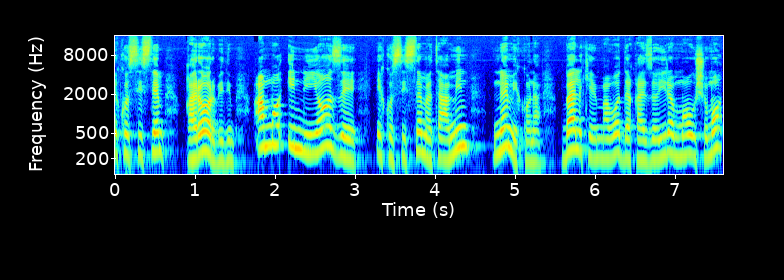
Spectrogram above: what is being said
اکوسیستم قرار بدیم. اما این نیاز اکوسیستم تامین نمی‌کنه بلکه مواد غذایی را ما و شما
